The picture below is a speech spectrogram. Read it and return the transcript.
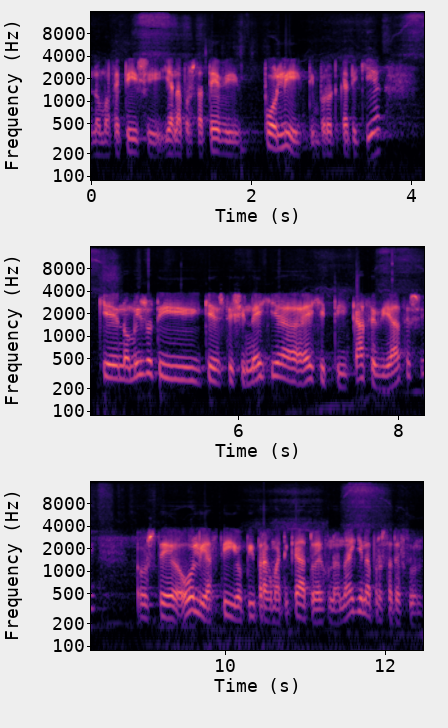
νομοθετήσει για να προστατεύει πολύ την πρώτη κατοικία και νομίζω ότι και στη συνέχεια έχει την κάθε διάθεση ώστε όλοι αυτοί οι οποίοι πραγματικά το έχουν ανάγκη να προστατευτούν.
